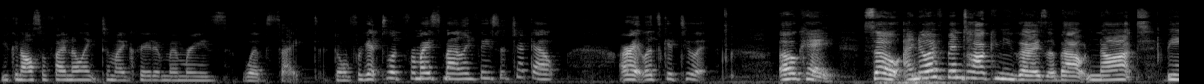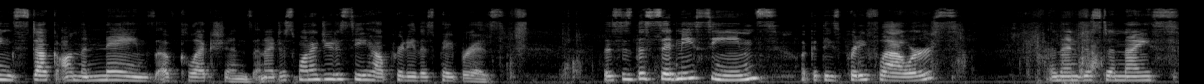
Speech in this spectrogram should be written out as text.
You can also find a link to my Creative Memories website. Don't forget to look for my smiling face at checkout. All right, let's get to it. Okay, so I know I've been talking to you guys about not being stuck on the names of collections, and I just wanted you to see how pretty this paper is. This is the Sydney Scenes. Look at these pretty flowers. And then just a nice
